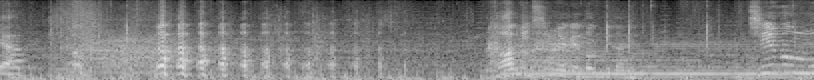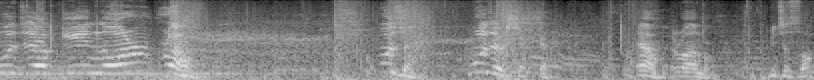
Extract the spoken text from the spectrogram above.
야! 뻑! 감히 짐에게 덤비다니 짐은 무적이 놀라 무적 무적 새끼야. 야 일로와 너. 미쳤어?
